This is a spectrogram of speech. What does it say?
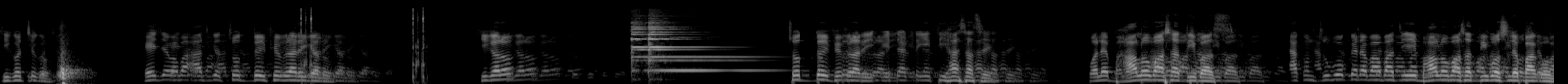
কি করছে গো? এই যে বাবা আজকে চোদ্দই ফেব্রুয়ারি গেল। কি গেল? চোদ্দই ফেব্রুয়ারি এটা একটা ইতিহাস আছে। বলে ভালোবাসা দিবস। এখন যুবকেরা বাবা যে এই ভালোবাসা দিবস লে পাগল।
